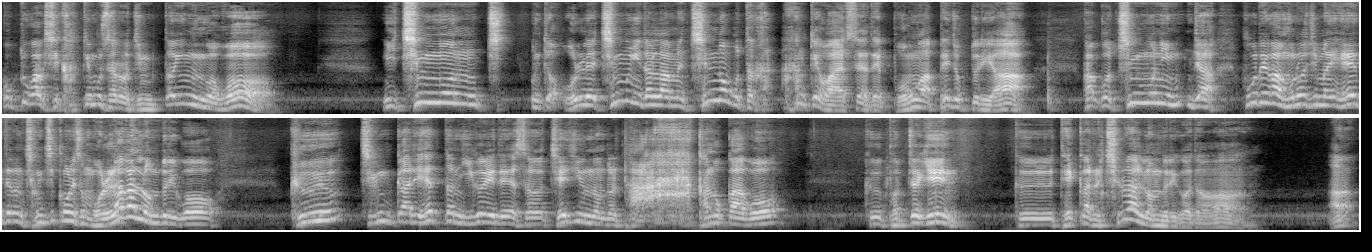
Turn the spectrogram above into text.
꼭두각시 각계무사로 지금 떠 있는 거고 이 친문 치- 그러니까 원래 친문이 달라면 친노부터 가- 함께 왔어야 돼 봉화 패족들이야. 갖고 친문이 이제 후대가 무너지면 애들은 정치권에서 몰라갈 놈들이고 그 지금까지 했던 이거에 대해서 죄지은 놈들 다 감옥 가고 그 법적인 그 대가를 치러야 할 놈들이거든. 어?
